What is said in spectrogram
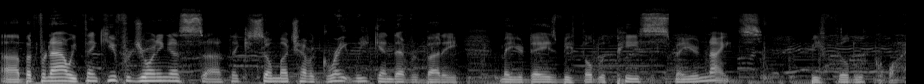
Uh, but for now, we thank you for joining us. Uh, thank you so much. Have a great weekend, everybody. May your days be filled with peace. May your nights be filled with quiet.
